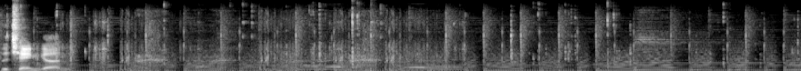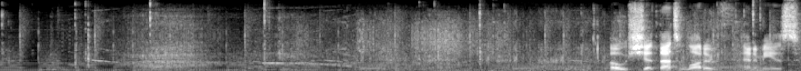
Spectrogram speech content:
the chain gun. Oh shit, that's a lot of enemies.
